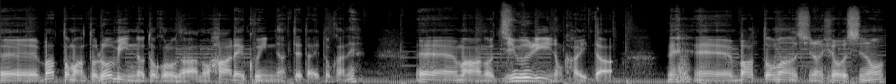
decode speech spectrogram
えーバットマンとロビンのところがあのハーレークイーンになってたりとかね、えーまあ、あのジブリーの描いたねえーバットマン誌の表紙の、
